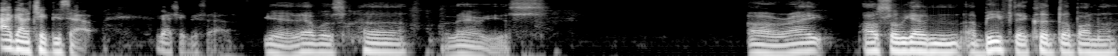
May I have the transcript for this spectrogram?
I gotta check this out. I gotta check this out. Yeah, that was hilarious. All right. Also, we got a beef that cooked up on the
